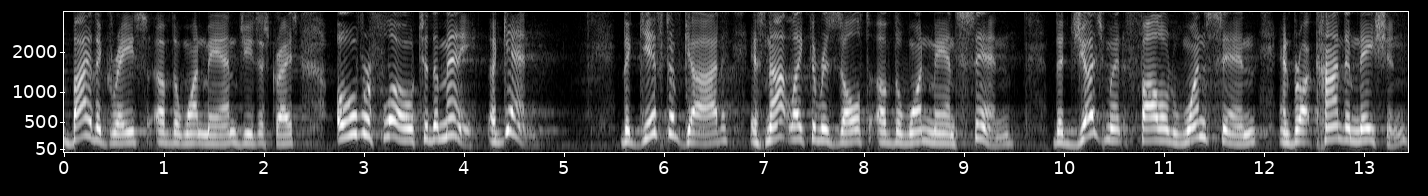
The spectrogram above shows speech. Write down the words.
by the grace of the one man, Jesus Christ, overflow to the many? Again, the gift of God is not like the result of the one man's sin. The judgment followed one sin and brought condemnation,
